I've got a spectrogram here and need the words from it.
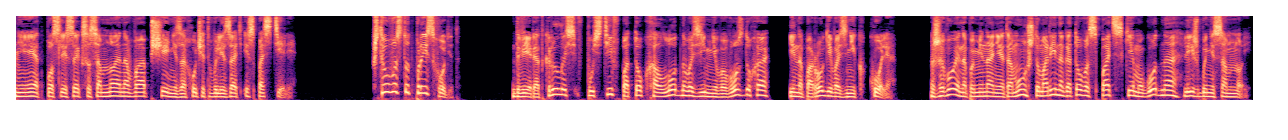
Нет, после секса со мной она вообще не захочет вылезать из постели. Что у вас тут происходит? Дверь открылась, впустив поток холодного зимнего воздуха, и на пороге возник Коля. Живое напоминание тому, что Марина готова спать с кем угодно, лишь бы не со мной.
